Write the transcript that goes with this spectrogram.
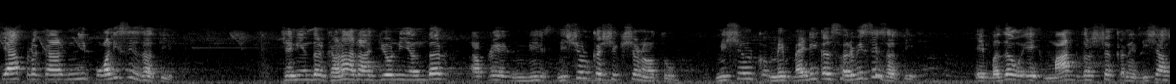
કયા પ્રકારની પોલિસીઝ હતી? જેની અંદર ઘણા રાજ્યોની અંદર આપણે નિઃશુલ્ક શિક્ષણ હતું, નિઃશુલ્ક મેડિકલ સર્વિસીસ હતી. એ બધો એક માર્ગદર્શક અને દિશા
